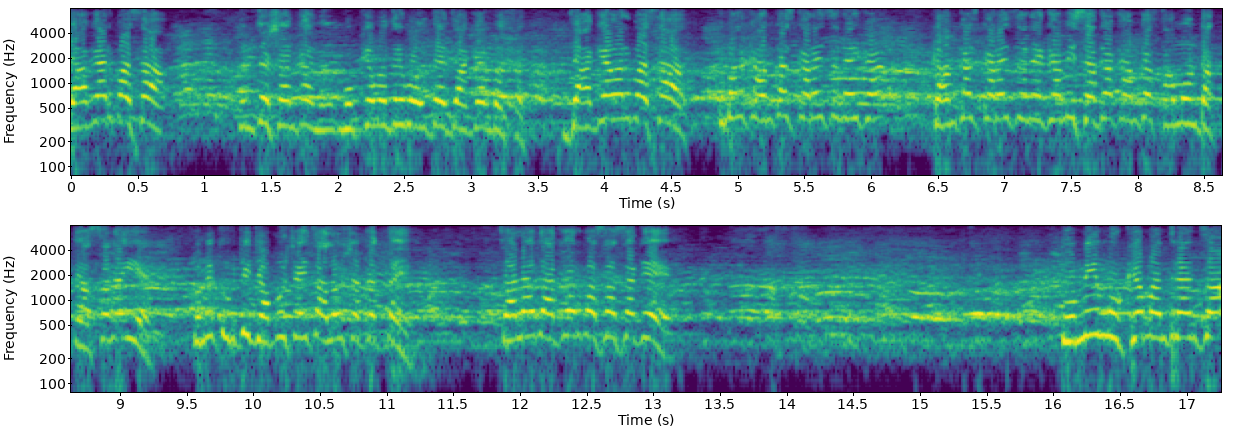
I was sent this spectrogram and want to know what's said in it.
जागेवर बसा. तुमच्या शंका मुख्यमंत्री बोलताय जागेवर बसा. जागेवर बसा. तुम्हाला कामकाज करायचं नाही का? कामकाज करायचं नाही का? मी सगळं कामकाज थांबवून टाकते. असं नाहीये. तुम्ही तुमची जबूशाही चालवू शकत नाही. चला जागेवर बसा सगळे. तुम्ही मुख्यमंत्र्यांचा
